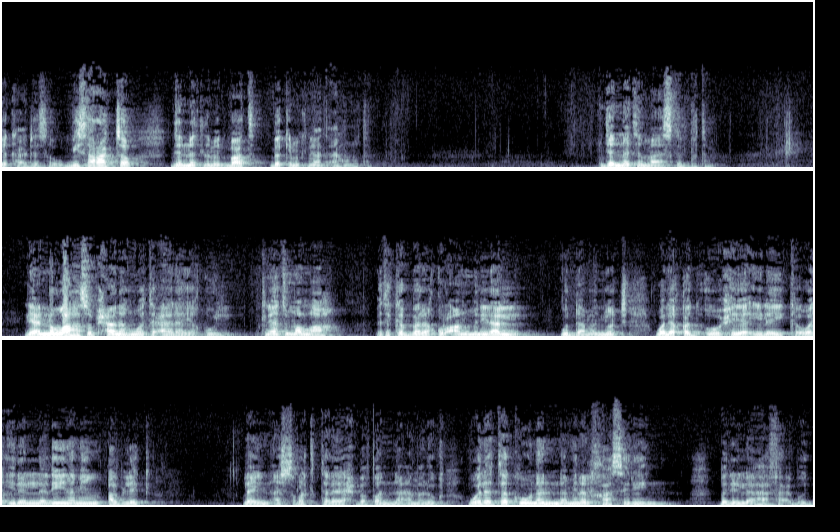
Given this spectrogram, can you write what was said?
የካደ ሰው ቢሰራቸው ጀነት ለመግባት በቂ ምክንያት አይሆኑትም ጀነትም አያስገቡትም لأن الله سبحانه وتعالى يقول كنياتم الله بتكبر قرآن من إلى ودامانيوش ولقد أوحي إليك وإلى الذين من قبلك لئن أشركت ليحبطن عملك ولتكونن من الخاسرين. بل الله فاعبد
